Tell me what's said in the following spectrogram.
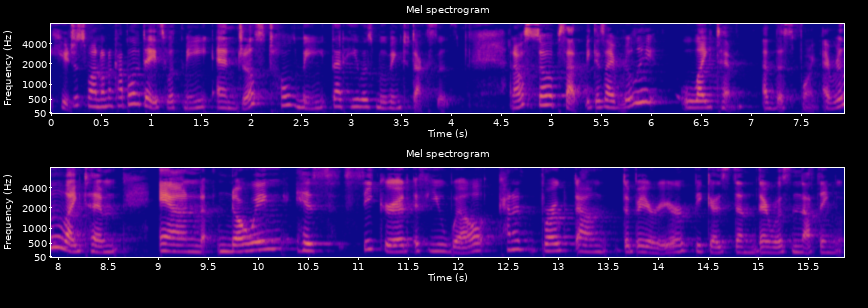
he just went on a couple of dates with me and just told me that he was moving to Texas. And I was so upset because I really liked him at this point. I really liked him. And knowing his secret, if you will, kind of broke down the barrier because then there was nothing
